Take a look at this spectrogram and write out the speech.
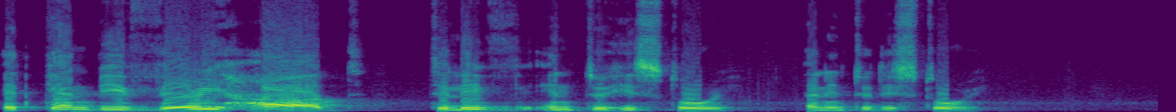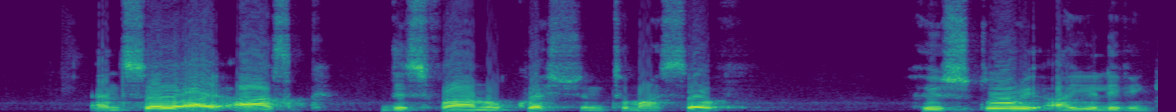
it can be very hard to live into his story and into this story. And so I ask this final question to myself Whose story are you living?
